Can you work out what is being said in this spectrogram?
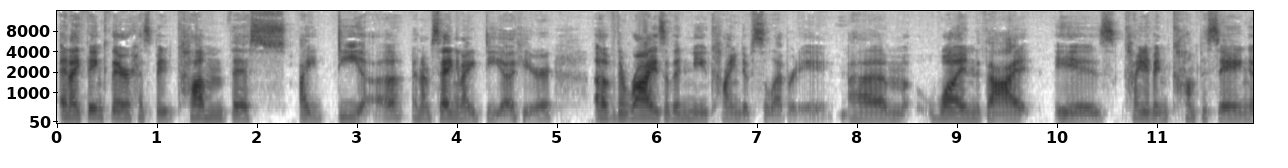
And I think there has become this idea, and I'm saying an idea here, of the rise of a new kind of celebrity. Um, one that is kind of encompassing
